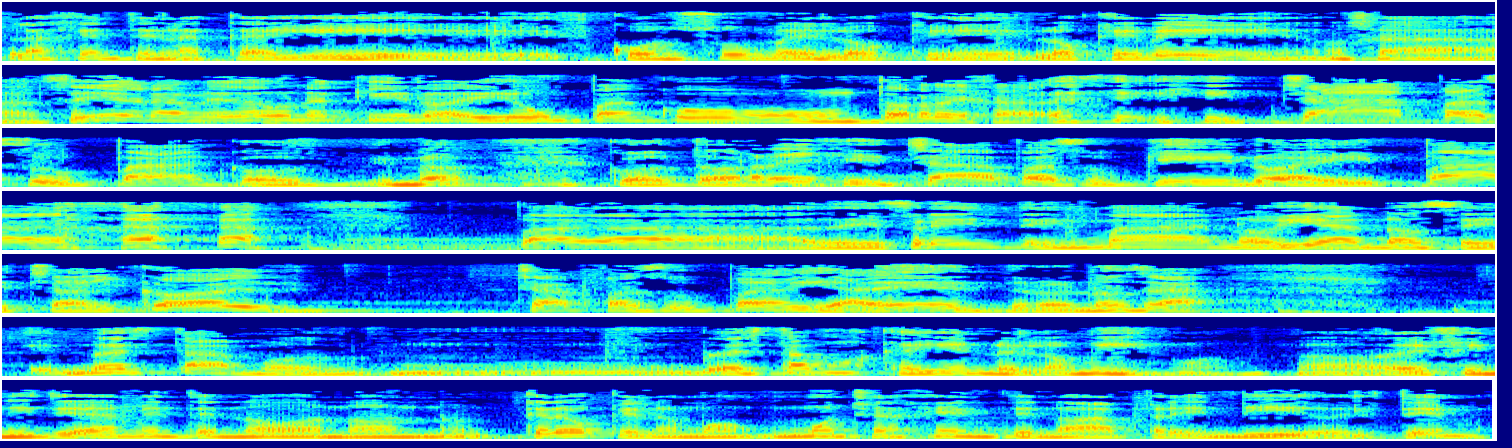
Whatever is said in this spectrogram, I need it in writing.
la gente en la calle consume lo que lo que ve, o sea, señora, me da una kilo y un pan con torreja y chapa su pan con, ¿no? con torreja y chapa su quinoa y paga paga de frente en mano, ya no se echa alcohol, chapa su pan y adentro, ¿no? O sea, no estamos estamos cayendo en lo mismo. Definitivamente no, no, no, creo que no, mucha gente no ha aprendido el tema.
